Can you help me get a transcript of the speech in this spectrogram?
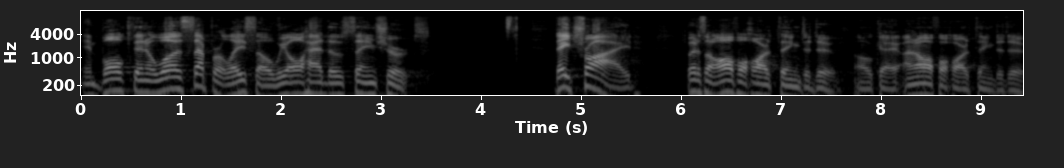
in bulk than it was separately, so we all had those same shirts. They tried, but it's an awful hard thing to do, okay? An awful hard thing to do.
